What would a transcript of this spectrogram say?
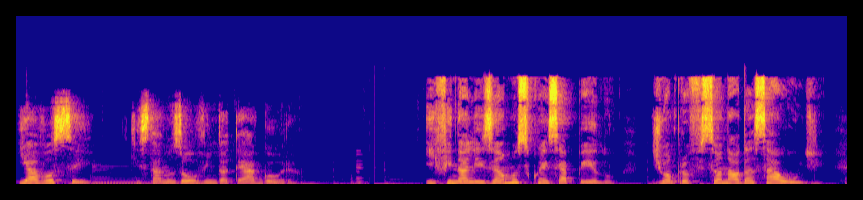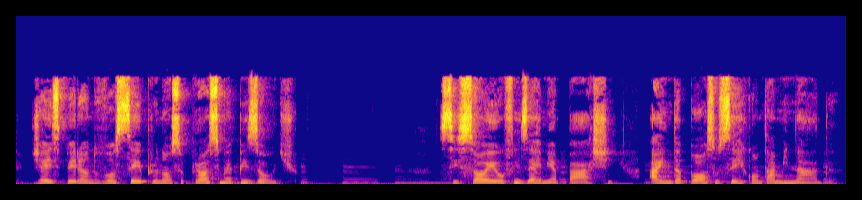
e a você que está nos ouvindo até agora. E finalizamos com esse apelo de uma profissional da saúde, já esperando você para o nosso próximo episódio. Se só eu fizer minha parte, ainda posso ser contaminada.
